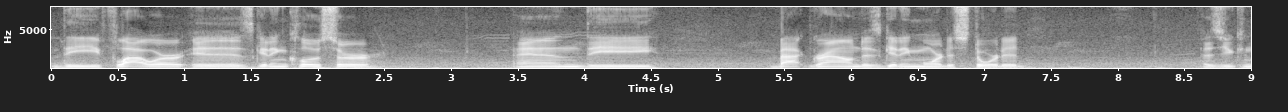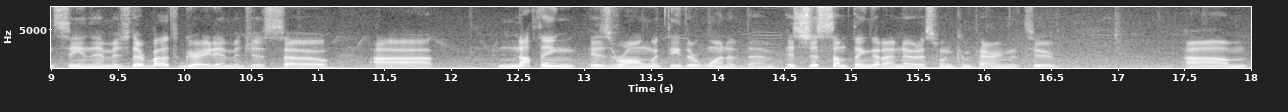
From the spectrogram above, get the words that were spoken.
the flower is getting closer and the background is getting more distorted as you can see in the image. They're both great images, so uh, nothing is wrong with either one of them. It's just something that I noticed when comparing the two. Um,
